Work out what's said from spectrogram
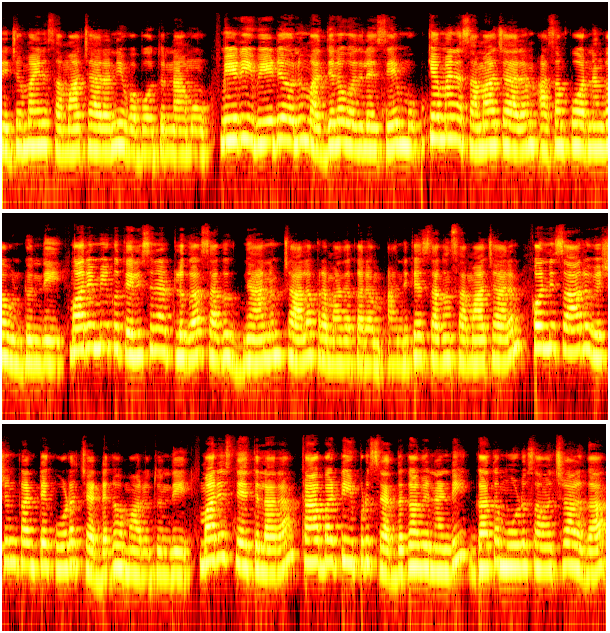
నిజమైన సమాచారాన్ని ఇవ్వబోతున్నాము. మీరు ఈ వీడియోను మధ్యలో వదిలేసే ముఖ్యమైన సమాచారం అసంపూర్ణంగా ఉంటుంది. మరి మీకు తెలిసినట్లుగా సగం జ్ఞానం చాలా ప్రమాదకరం. అందుకే సగం సమాచారం కొన్నిసార్లు విషం కంటే కూడా చెడ్డగా మారుతుంది. మరి స్నేహితులారా కాబట్టి ఇప్పుడు శ్రద్ధగా వినండి. గత మూడు సంవత్సరాలుగా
